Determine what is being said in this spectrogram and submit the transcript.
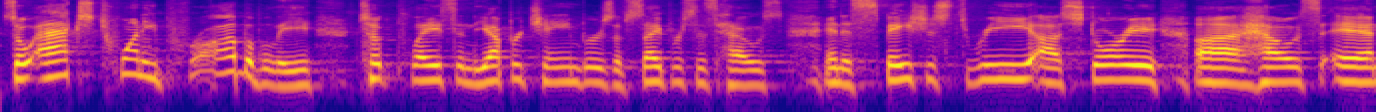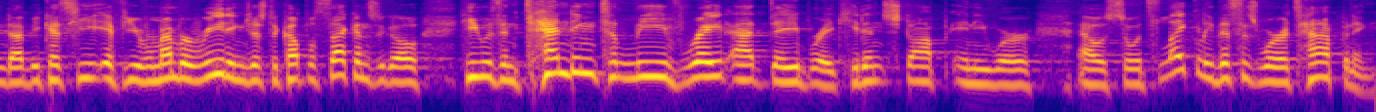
So Acts 20 probably took place in the upper chambers of Carpus's house in a spacious three uh, story uh, house. And because he, if you remember reading just a couple seconds ago, he was intending to leave right at daybreak. He didn't stop anywhere else. So it's like likely this is where it's happening.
